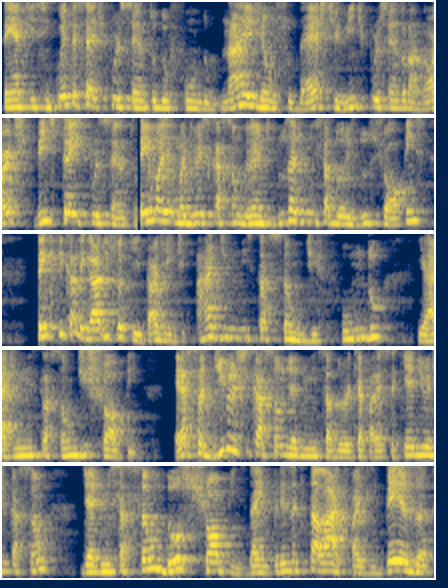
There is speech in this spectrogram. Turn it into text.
Tem aqui 57% do fundo na região sudeste, 20% na norte, 23%. Tem uma, uma diversificação grande dos administradores dos shoppings tem que ficar ligado isso aqui, tá, gente? Administração de fundo e administração de shopping. Essa diversificação de administrador que aparece aqui é diversificação de administração dos shoppings, da empresa que está lá, que faz limpeza,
